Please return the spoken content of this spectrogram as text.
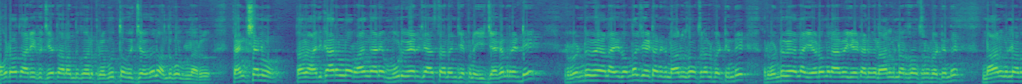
ఒకటో తారీఖు జీతాలు అందుకొని ప్రభుత్వ ఉద్యోగాలు అందుకుంటున్నారు. పెన్షన్ తన అధికారంలో రాగానే మూడు వేలు చేస్తానని చెప్పిన ఈ జగన్ రెడ్డి రెండు వేల ఐదు వందలు చేయడానికి నాలుగు సంవత్సరాలు పట్టింది. రెండు వేల ఏడు వందల యాభై చేయడానికి నాలుగున్నర సంవత్సరాలు పట్టింది. నాలుగున్నర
